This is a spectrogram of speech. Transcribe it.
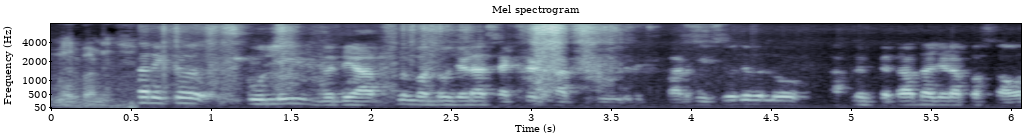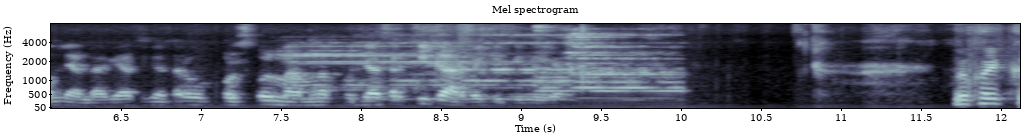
ਮਿਹਰਬਾਨੀ ਸਰ ਇੱਕ ਸਕੂਲੀ ਵਿਦਿਆਰਥਣ ਵੱਲੋਂ ਜਿਹੜਾ ਸੈਕਟਰ ਹਾਰਟ ਸਕੂਲ ਦੇ ਵਿੱਚ ਪੜ੍ਹਦੀ ਸੀ ਉਹਦੇ ਵੱਲੋਂ ਆਪਣੇ ਪਿਤਾ ਦਾ ਜਿਹੜਾ ਪਸਤੌਲ ਲਿਆਂਦਾ ਗਿਆ ਸੀਗਾ। ਸਰ ਉਹ ਪੁਲਿਸ ਕੋਲ ਮਾਮਲਾ ਪੁੱਜਿਆ। ਸਰ ਕੀ ਕਾਰਵਾਈ ਕੀਤੀ ਗਈ ਹੈ? ਵੇਖੋ ਇੱਕ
